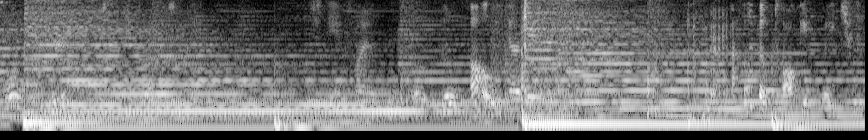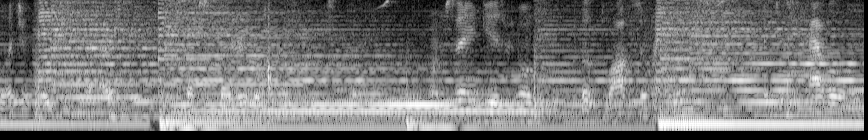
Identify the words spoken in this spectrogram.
we're going to sleep on this man. Just need to find a little. Oh, we gotta do it. I feel like I'm talking way too much and way too fast. So I'm stuttering. What I'm saying is, we're gonna put blocks around us and just have a little.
